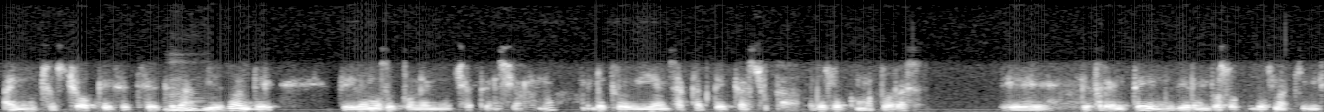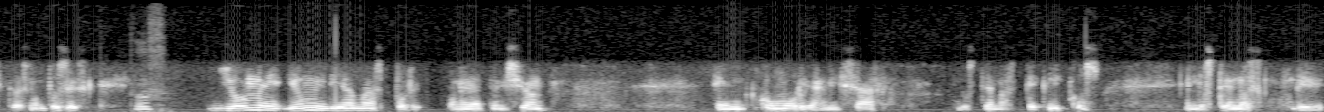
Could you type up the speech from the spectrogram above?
hay muchos choques, etcétera, y es donde debemos de poner mucha atención. ¿no? El otro día en Zacatecas chocaron dos locomotoras eh, de frente y murieron dos, dos maquinistas. Entonces, yo me yo me iría más por poner atención en cómo organizar los temas técnicos, en los temas de,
